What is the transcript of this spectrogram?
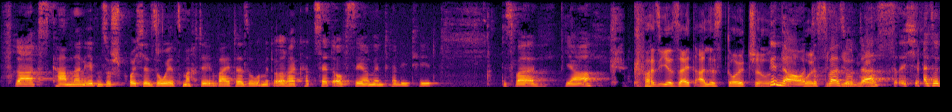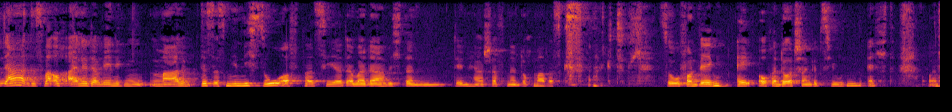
fragst, kamen dann eben so Sprüche, so jetzt macht ihr weiter so mit eurer KZ-Aufseher-Mentalität. Das war, ja. Quasi ihr seid alles Deutsche. genau, das war so das. Ich, also da, das war auch eine der wenigen Male, das ist mir nicht so oft passiert, aber da habe ich dann den Herrschaften dann doch mal was gesagt. So von wegen, ey, auch in Deutschland gibt's Juden, echt. Und,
